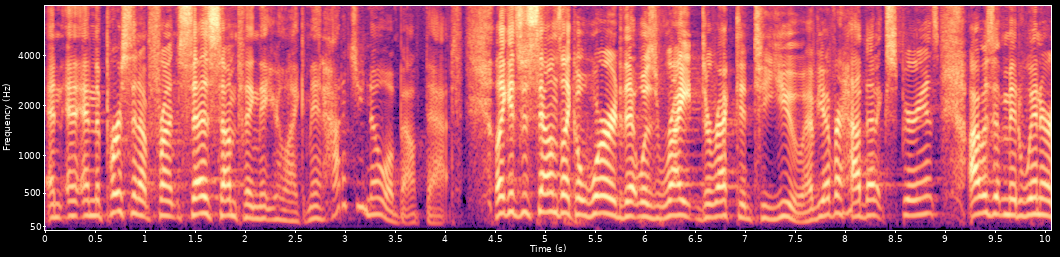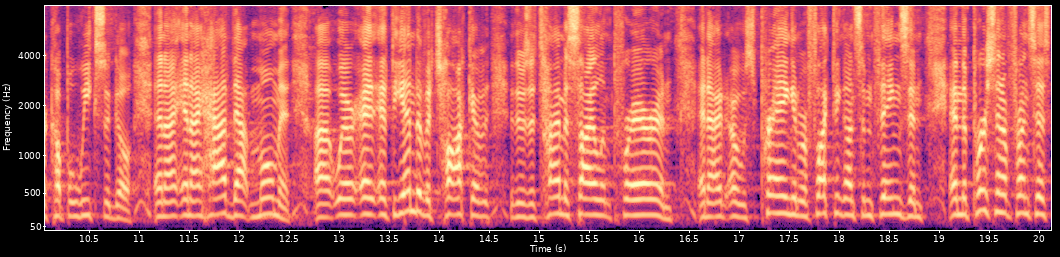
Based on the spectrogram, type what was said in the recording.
and, and the person up front says something that you're like, man, how did you know about that? Like it just sounds like a word that was right directed to you. Have you ever had that experience? I was at Midwinter a couple weeks ago, and I, and I had that moment uh, where at, at, the end of a talk, there was a time of silent prayer, and, and I, I was praying and reflecting on some things, and, and the person up front says,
